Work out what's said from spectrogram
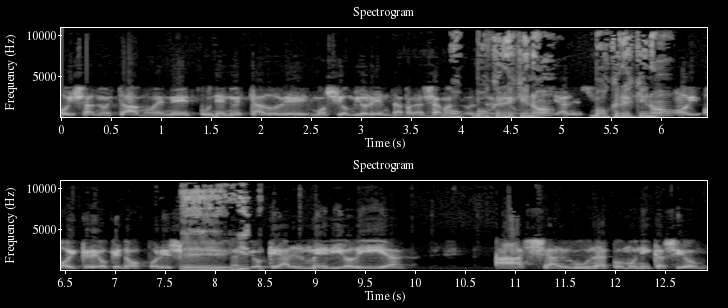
Hoy ya no estamos en, un estado de emoción violenta, para llamarlo. ¿Vos, crees que no? ¿Vos crees que no? Hoy, hoy creo que no, por eso eh, digo que al mediodía haya alguna comunicación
